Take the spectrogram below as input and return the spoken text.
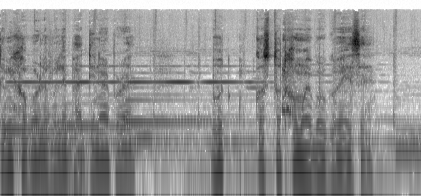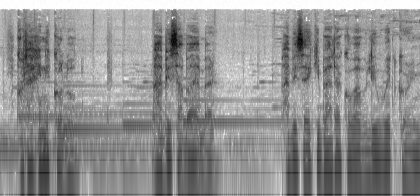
তুমি খবৰ ল'বলৈ বাদ দিনাৰ পৰা বহুত কষ্টত সময়বোৰ গৈ আছে। কথাখিনি ক'লোঁ। ভাবি চাবা এবাৰ। ভাবি চাই কিবা এটা ক'বা বুলি ৱেইট কৰিম।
